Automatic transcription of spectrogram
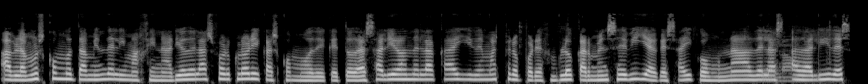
hablamos como también del imaginario de las folclóricas, como de que todas salieron de la calle y demás, pero por ejemplo, Carmen Sevilla, que es ahí como una de las no. adalides,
